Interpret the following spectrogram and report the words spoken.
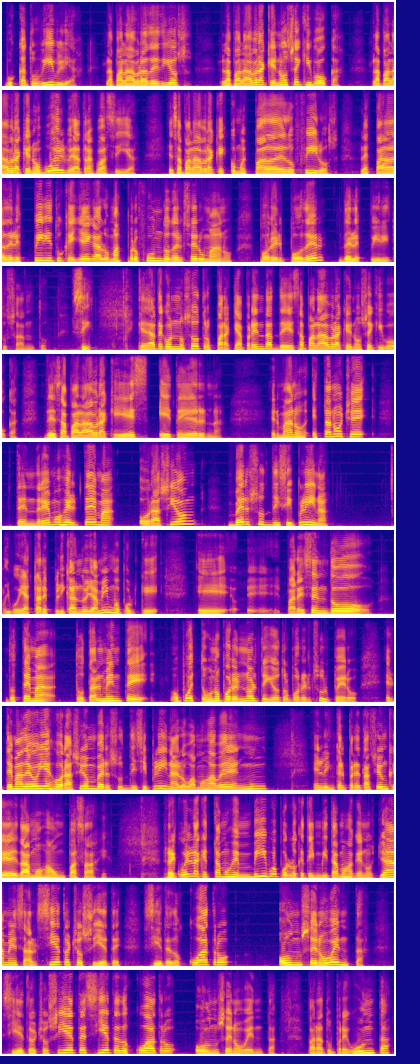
Busca tu Biblia, la palabra de Dios, la palabra que no se equivoca, la palabra que no vuelve atrás vacía esa palabra que es como espada de dos filos, la espada del Espíritu que llega a lo más profundo del ser humano por el poder del Espíritu Santo. Sí, quédate con nosotros para que aprendas de esa palabra que no se equivoca, de esa palabra que es eterna. Hermanos, esta noche tendremos el tema oración versus disciplina. Y voy a estar explicando ya mismo porque eh, eh, parecen dos, dos temas totalmente opuesto, uno por el norte y otro por el sur, pero el tema de hoy es oración versus disciplina, lo vamos a ver en, un, en la interpretación que damos a un pasaje. Recuerda que estamos en vivo, por lo que te invitamos a que nos llames al 787-724-1190. 787-724-1190 para tu pregunta,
